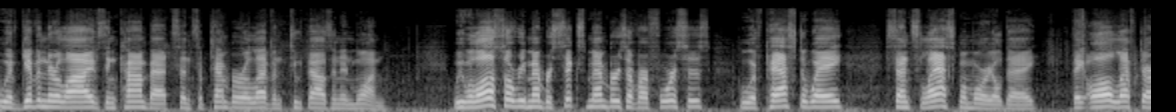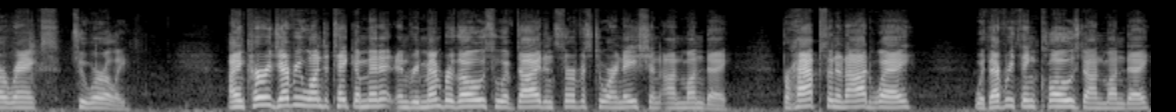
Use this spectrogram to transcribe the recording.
who have given their lives in combat since September 11, 2001. We will also remember six members of our forces who have passed away since last Memorial Day. They all left our ranks too early. I encourage everyone to take a minute and remember those who have died in service to our nation on Monday. Perhaps in an odd way, with everything closed on Monday,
